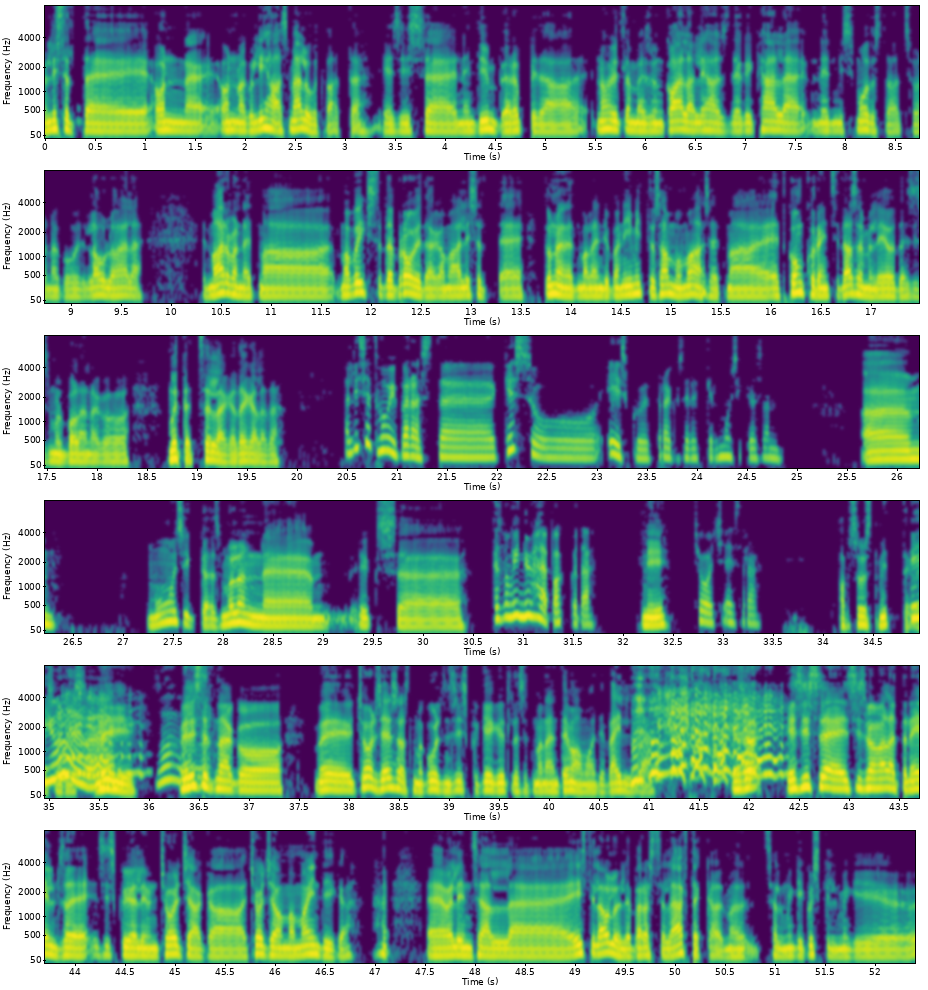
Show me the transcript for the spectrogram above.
lihtsalt äh, on, on nagu lihasmälud, vaata ja siis äh, neid ümber õppida, noh, ütleme, sul on kaelalihased ja kõik hääle, need, mis moodustavad su nagu lauluhääle et ma arvan, et ma, ma võiks seda proovida, aga ma lihtsalt eh, tunnen, et ma olen juba nii mitu sammu maas, et ma, et konkurentsi tasemele jõuda, siis mul pole nagu mõtet sellega tegeleda. aga lihtsalt huvi pärast, kes su eeskujud praegusel hetkel muusikas on? ähm,. muusikas mul on äh, üks äh,, kas ma võin ühe pakkuda? nii, George Ezra. Absoluutselt mitte. Ei ole või?, me lihtsalt nagu, me George Ezrast ma kuulsin siis, kui keegi ütles, et ma näen tema moodi välja. ja, ja siis, siis ma mäletan eelmise, siis kui olin Georgiaga, Georgia oma Mindiga olin seal äh, Eesti Laulul ja pärast selle Aftekal, ma seal mingi kuskil mingi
